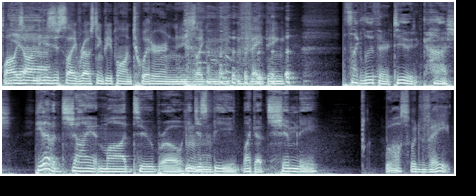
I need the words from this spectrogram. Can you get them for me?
While he's on, he's just like roasting people on Twitter, and he's like vaping. It's like Luther, dude. Gosh, he'd have a giant mod too, bro. He'd Hmm. just be like a chimney. Who else would vape?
